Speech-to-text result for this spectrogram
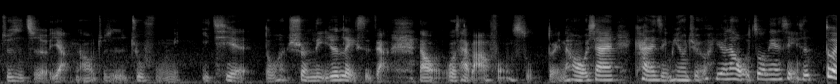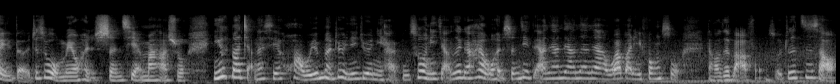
就是这样，然后就是祝福你一切都很顺利，就类似这样，然后我才把它封锁。对，然后我现在看了影片，我觉得原来我做那件事情是对的，就是我没有很生气的骂他说，你为什么要讲那些话？我原本就已经觉得你还不错，你讲这个害我很生气，怎样怎样怎样怎样，我要把你封锁，然后再把它封锁。就是至少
